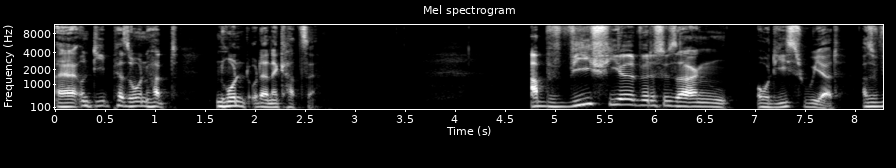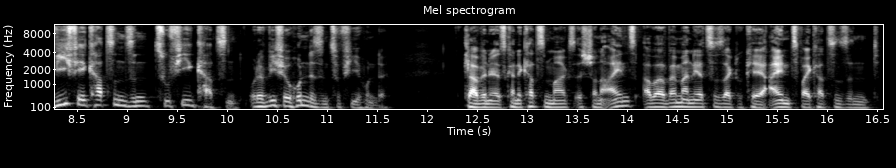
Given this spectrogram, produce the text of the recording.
Äh, und die Person hat einen Hund oder eine Katze. Ab wie viel würdest du sagen, oh, die ist weird? Also wie viele Katzen sind zu viel Katzen? Oder wie viele Hunde sind zu viel Hunde? Klar, wenn du jetzt keine Katzen magst, ist schon eins, aber wenn man jetzt so sagt, okay, ein, zwei Katzen sind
